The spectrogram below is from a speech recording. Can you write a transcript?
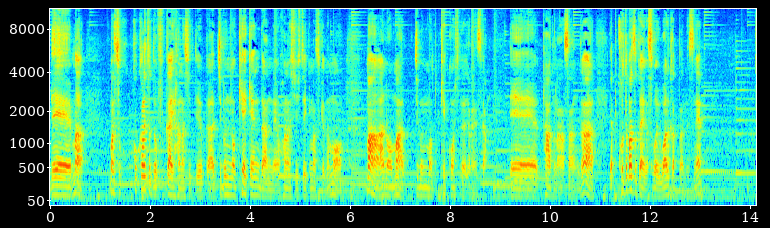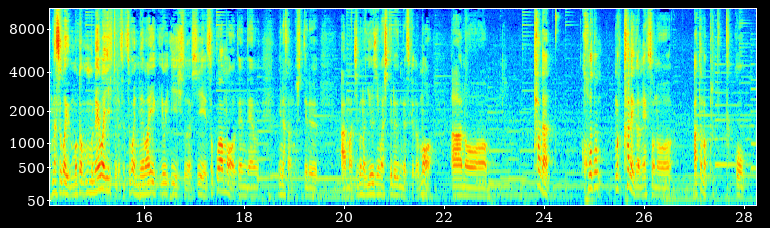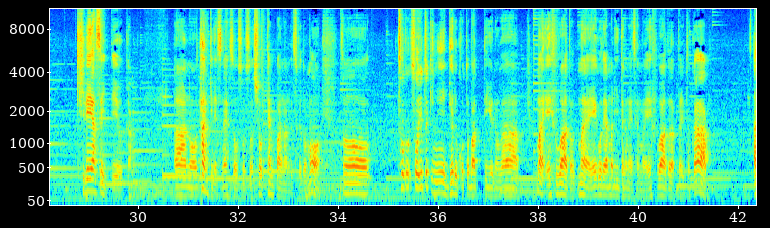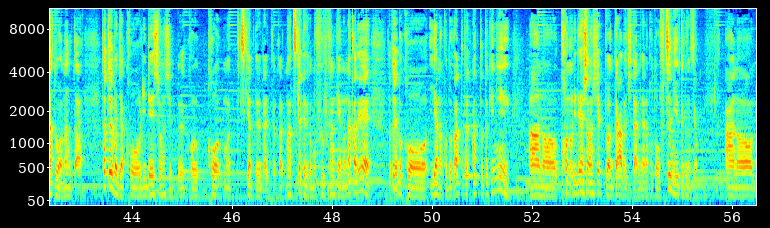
でまあまあ、そこからちょっと深い話っていうか自分の経験談でお話ししていきますけどもまああのまあ自分も結婚してたじゃないですか。でパートナーさんがやっぱ言葉遣いがすごい悪かったんですね。まあ、すごいもと根はいい人ですよすごい根はいい人だしそこはもう全然皆さんも知ってるあ、まあ、自分の友人は知ってるんですけどもあのただ子供、まあ、彼がねその頭こう切れやすいっていうかあの短期ですね。そうそうそう。ショーテンパーなんですけどもそのそそういう時に出る言葉っていうのが、まあ、F ワード、まあ、英語であんまり言いたくないですけど、まあ、F ワードだったりとかあとはなんか例えばじゃあこうリレーションシップこうこう、まあ、付き合ってるたりとか、まあ、付き合ってるとかも夫婦関係の中で例えばこう嫌なことがあったあった時にあのこのリレーションシップはガーベッジだみたいなことを普通に言ってくるんですよ。あの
